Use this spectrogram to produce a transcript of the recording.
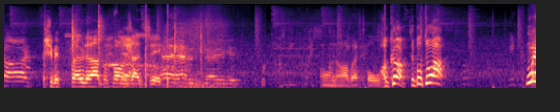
I should be proud of that performance, I'd say. Yeah, that was very good. Oh no, I've left holes. Encore, c'est pour toi Oui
